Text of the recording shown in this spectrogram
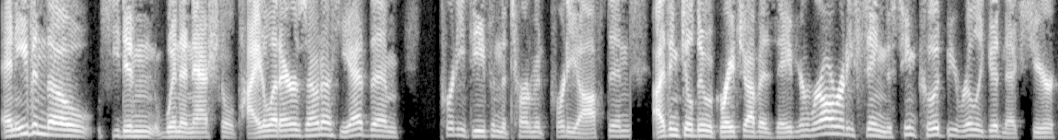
and even though he didn't win a national title at Arizona, he had them pretty deep in the tournament pretty often. I think he'll do a great job at Xavier. And we're already seeing this team could be really good next year.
